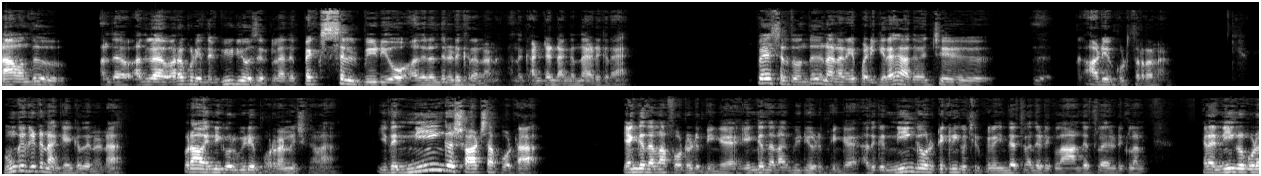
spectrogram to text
நான் வந்து அந்த அதில் வரக்கூடிய இந்த வீடியோஸ் இருக்குல்ல அந்த பெக்சல் வீடியோ அதுலேருந்து எடுக்கிறேன் நான். அந்த கண்டென்ட் அங்கே தான் எடுக்கிறேன். பேசுறது வந்து நான் நிறைய படிக்கிறேன். அதை வச்சு ஆடியோ கொடுத்துட்றேன் நான். உங்ககிட்ட நான் கேட்குறது என்னென்னா இப்போ நான் இன்னைக்கு ஒரு வீடியோ போடுறேன்னு வச்சுக்கோங்களேன். இதை நீங்கள் ஷார்ட்ஸாக போட்டால் எங்க ஃபோட்டோ எடுப்பீங்க? எங்கெதெல்லாம் வீடியோ எடுப்பீங்க? அதுக்கு நீங்கள் ஒரு டெக்னிக் வச்சுருப்பீங்க. இந்த இடத்துல இருந்து எடுக்கலாம் அந்த இடத்துல இருந்து எடுக்கலாம். ஏன்னா நீங்கள் கூட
